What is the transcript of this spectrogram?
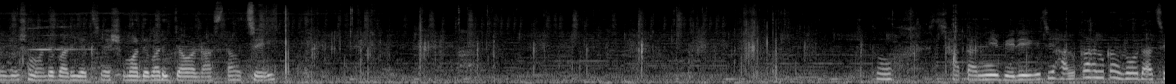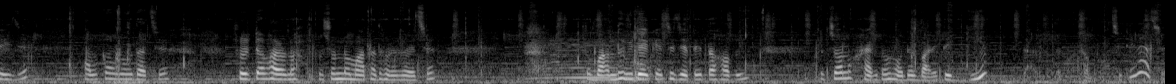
এই যে সমাধে বাড়ি যাচ্ছি, আর সমাধে বাড়ি যাওয়ার রাস্তা হচ্ছে এই। তো ছাতা নিয়ে বেরিয়ে গেছি। হালকা হালকা রোদ আছে এই যে। হালকা রোদ আছে। শরীরটা ভালো না, প্রচণ্ড মাথা ধরে রয়েছে। তো বান্ধবী ডেকেছে যেতে তো হবেই। তো চলো একদম ওদের বাড়িতে গিয়ে তারপরে কথা বলছি, ঠিক আছে?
